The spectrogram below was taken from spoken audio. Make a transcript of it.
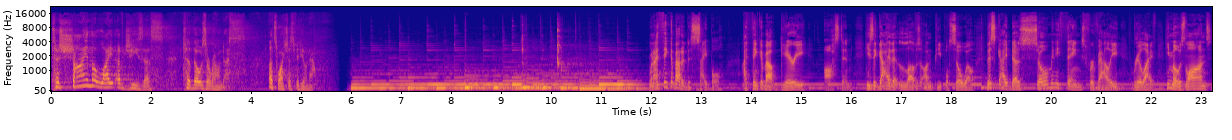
to shine the light of Jesus to those around us. Let's watch this video now. I think about a disciple, I think about Gary Austin. He's a guy that loves on people so well. This guy does so many things for Valley Real Life. He mows lawns,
